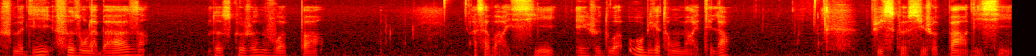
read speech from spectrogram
je me dis, faisons la base de ce que je ne vois pas, à savoir ici, et je dois obligatoirement m'arrêter là puisque si je pars d'ici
